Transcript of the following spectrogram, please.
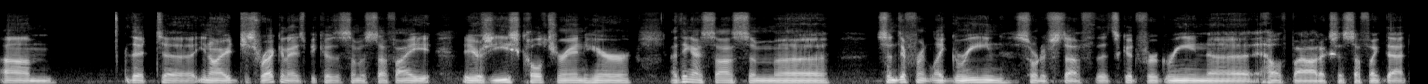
Um, that uh, you know I just recognize because of some of the stuff I eat. There's yeast culture in here. I think I saw some uh, some different like green sort of stuff that's good for green uh, health biotics and stuff like that.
